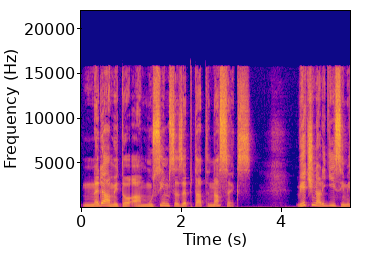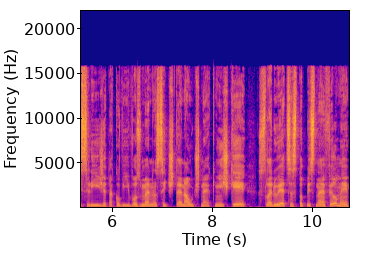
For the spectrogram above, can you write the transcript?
Nedá mi to a musím se zeptat na sex. Většina lidí si myslí, že takový vozmen si čte naučné knížky, sleduje cestopisné filmy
